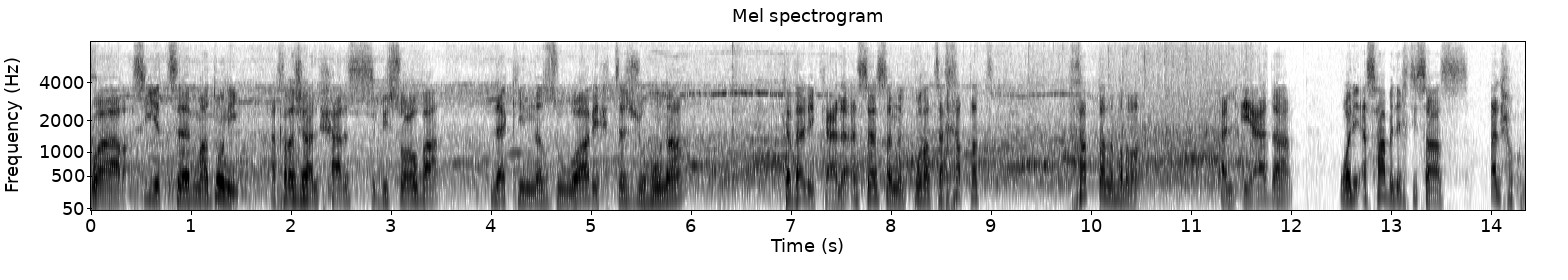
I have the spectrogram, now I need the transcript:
ورأسية مادوني أخرجها الحارس بصعوبة لكن الزوار يحتج هنا. كذلك على أساس أن الكرة تخطت خط المرمى. الإعادة ولأصحاب الاختصاص الحكم.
